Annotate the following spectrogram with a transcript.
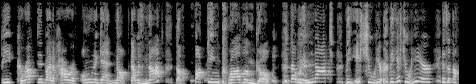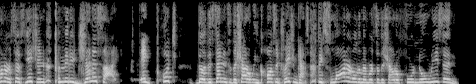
be corrupted by the power of own again. No, that was not the fucking problem, Go. That was not the issue here. The issue here is that the Hunter Association committed genocide. They put the descendants of the Shadow in concentration camps. They slaughtered all the members of the Shadow for no reason.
